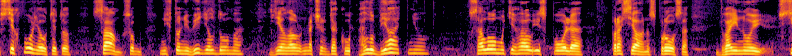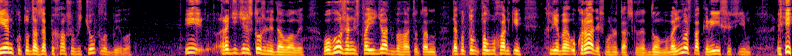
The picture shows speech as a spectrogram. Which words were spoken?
с тех пор я вот это сам, чтобы никто не видел дома, делал на чердаку голубятню, солому тягал из поля, просяну, спроса, двойной стенку туда запихав, чтобы тепло было. І родителі ж теж не давали. Ого ж, вони ж поїдять багато там. Так от полбуханки хліба украдеш, можна так сказати, вдома, візьмеш, покришиш їм. І,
